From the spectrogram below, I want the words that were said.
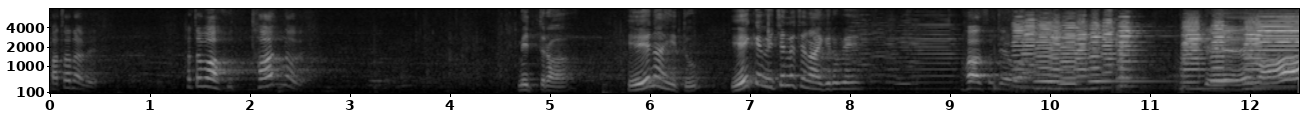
ಪತನವೇ ಅಥವಾ ಉತ್ಥಾನವೇ ಮಿತ್ರ, ಏನಾಯಿತು? ಏಕೆ ವಿಚಲಿತನಾಗಿರುವೆ ವಾಸುದೇವ ದೇವಾ ಮಾಧವ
